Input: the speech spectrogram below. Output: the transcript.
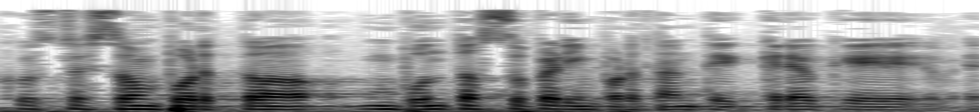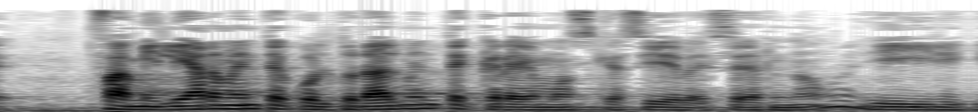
Justo es un punto, un súper importante. Creo que eh, familiarmente, culturalmente, creemos que así debe ser, ¿no? Y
